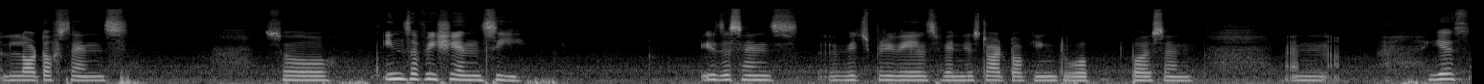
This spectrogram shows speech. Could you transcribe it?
a lot of sense so, insufficiency is the sense which prevails when you start talking to a person. And yes,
